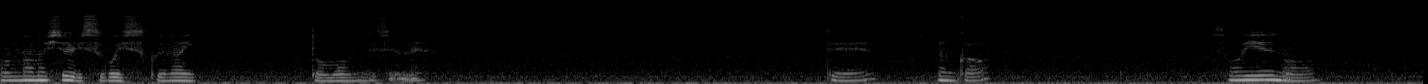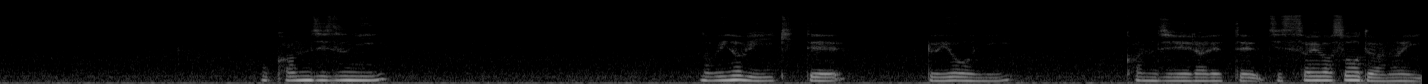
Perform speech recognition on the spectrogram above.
女の人よりすごい少ないと思うんですよね。でなんかそういうのを感じずにのびのび生きてるように感じられて実際はそうではない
